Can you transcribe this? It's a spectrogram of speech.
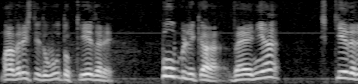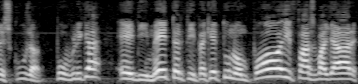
ma avresti dovuto chiedere pubblica venia, chiedere scusa pubblica e dimetterti perché tu non puoi far sbagliare,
